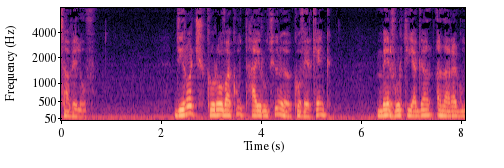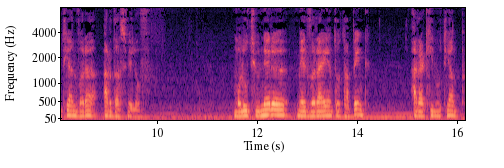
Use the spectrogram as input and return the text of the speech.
ցավելով։ Դիրոջ կորովակուտ հայրությունը կովերքենք մեր որդիական անարագության վրա արդասվելով։ Մոլությունները մեր վրա են տոտապենք առաքինությամբ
